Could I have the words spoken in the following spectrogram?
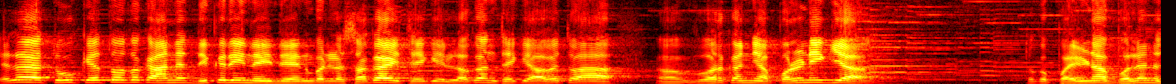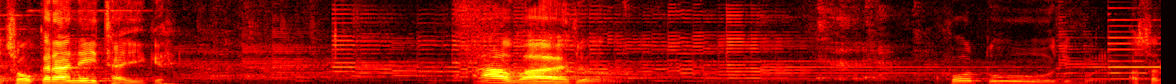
એટલે તું કહેતો હતો કે, આને દીકરી નહીં દે. એને બદલે સગાઈ થઈ ગઈ, લગ્ન થઈ ગયા હવે તો આ વરકન્યા પરણી ગયા. તો કે પૈણા ભલે ને છોકરા નહીં થાય કે. આ વાહ જો ખોટું જ બોલે, અસત.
